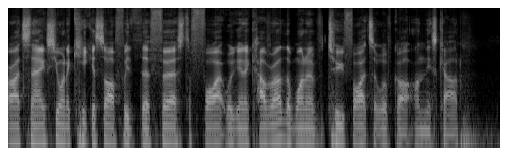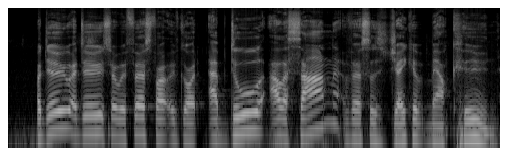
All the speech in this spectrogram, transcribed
All right, Snags, you want to kick us off with the first fight we're going to cover, the one of two fights that we've got on this card. I do, I do. So with first fight, we've got Abdul Alhassan versus Jacob Malkoon.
